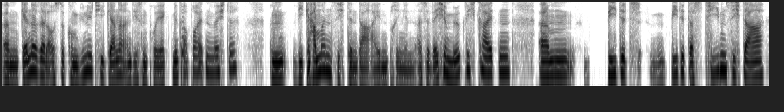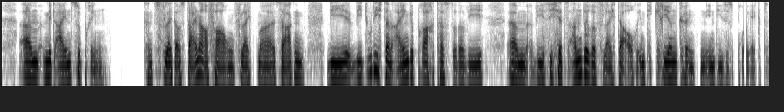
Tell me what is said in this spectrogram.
ähm, generell aus der Community gerne an diesem Projekt mitarbeiten möchte, ähm, wie kann man sich denn da einbringen? Also welche Möglichkeiten ähm, bietet, bietet das Team, sich da ähm, mit einzubringen? kannst du vielleicht aus deiner Erfahrung vielleicht mal sagen, wie, wie du dich dann eingebracht hast oder wie, ähm, wie sich jetzt andere vielleicht da auch integrieren könnten in dieses Projekt?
